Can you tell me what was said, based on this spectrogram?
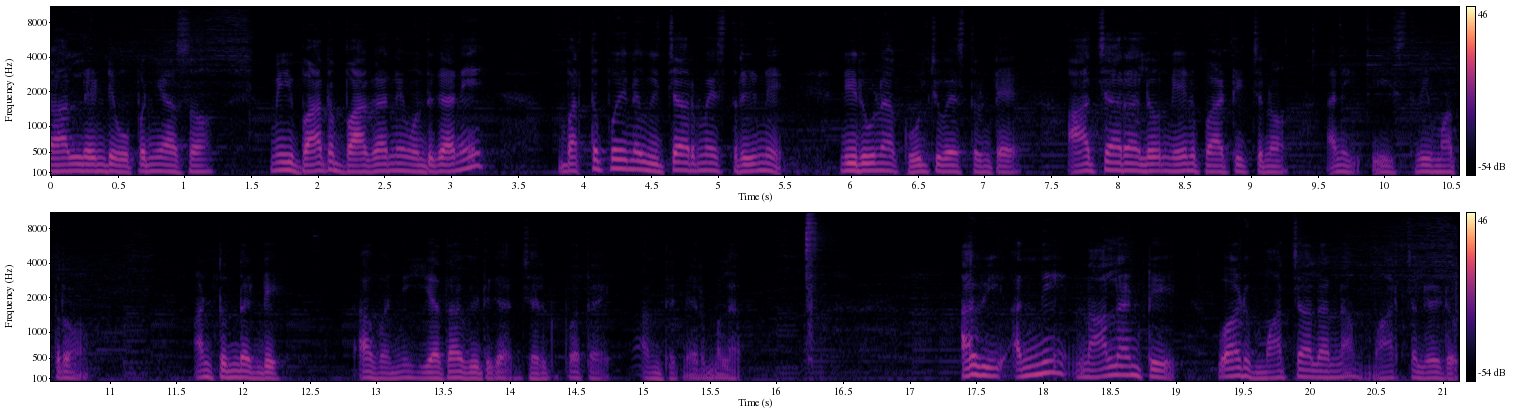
చాలండి ఉపన్యాసం. మీ బాధ బాగానే ఉంది కానీ భర్త పోయిన విచారమే స్త్రీని నిరువునా కూల్చివేస్తుంటే ఆచారాలు నేను పాటించను అని ఈ స్త్రీ మాత్రం అంటుందండి. అవన్నీ యథావిధిగా జరిగిపోతాయి అంత నిర్మల. అవి అన్నీ నాలాంటి వాడు మార్చాలన్నా మార్చలేడు.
